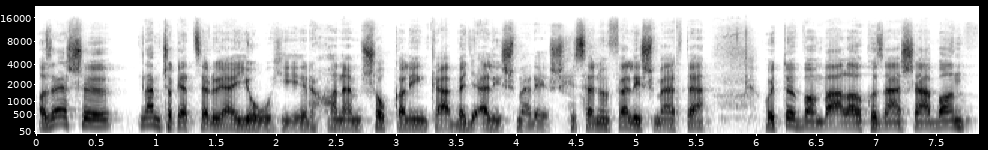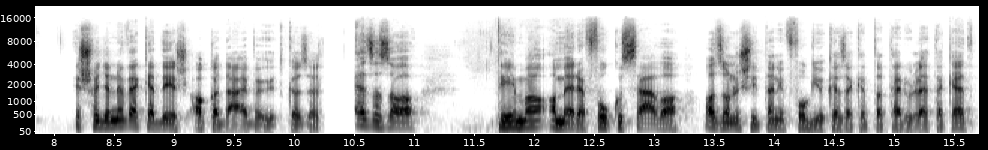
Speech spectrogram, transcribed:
Az első nem csak egyszerűen jó hír, hanem sokkal inkább egy elismerés, hiszen ön felismerte, hogy több van vállalkozásában, és hogy a növekedés akadályba ütközött. Ez az a téma, amelyre fókuszálva azonosítani fogjuk ezeket a területeket,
